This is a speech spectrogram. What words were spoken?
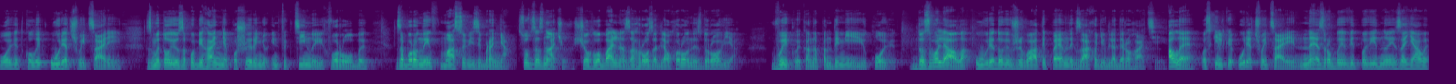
COVID, коли уряд Швейцарії з метою запобігання поширенню інфекційної хвороби заборонив масові зібрання. Суд зазначив, що глобальна загроза для охорони здоров'я викликана пандемією COVID, дозволяла урядові вживати певних заходів для дерогації. Але оскільки уряд Швейцарії не зробив відповідної заяви,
